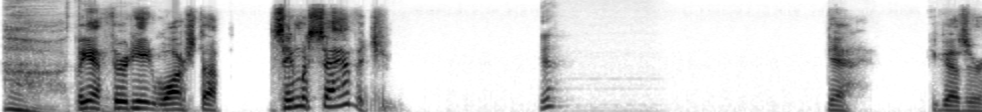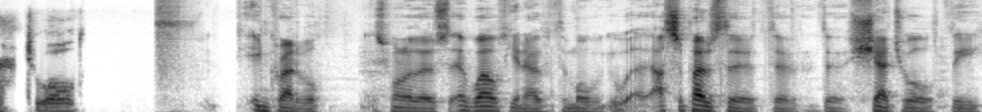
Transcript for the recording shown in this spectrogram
but yeah, 38 washed up. Same with Savage. Yeah. Yeah, you guys are too old. Incredible. It's one of those. uh, Well, you know, the more I suppose the the the schedule, the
